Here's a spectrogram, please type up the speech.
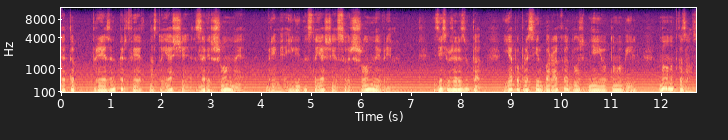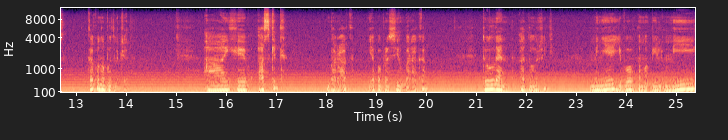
Это present perfect, настоящее завершенное время или настоящее совершенное время. Здесь уже результат. Я попросил Барака одолжить мне ее автомобиль, но он отказался. Как оно будет звучать? I have asked Барак, я попросил Барака to lend, одолжить мне его автомобиль, me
